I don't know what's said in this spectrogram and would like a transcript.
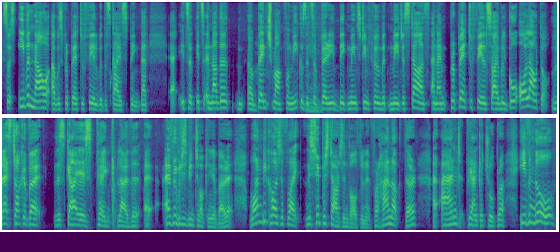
So even now, I was prepared to fail with The Sky is Pink. That uh, it's a it's another uh, benchmark for me because it's a very big mainstream film with major stars, and I'm prepared to fail. So I will go all out. Though. Let's talk about the sky is pink now. The, uh, everybody's been talking about it. One because of like the superstars involved in it, Farhan Akhtar uh, and Priyanka Chopra. Even though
